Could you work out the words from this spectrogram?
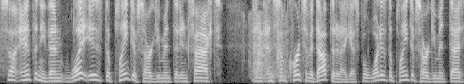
So, Anthony, then what is the plaintiff's argument that in fact? And, and some courts have adopted it, I guess. But what is the plaintiff's argument that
